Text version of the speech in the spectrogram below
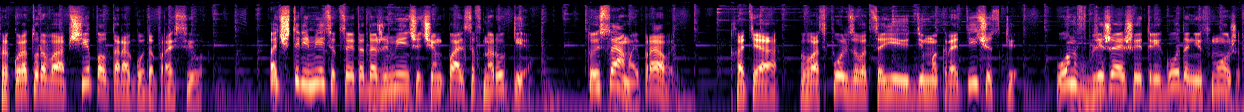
Прокуратура вообще полтора года просила – а 4 месяца это даже меньше, чем пальцев на руке. Той самой, правой. Хотя воспользоваться ею демократически он в ближайшие три года не сможет.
